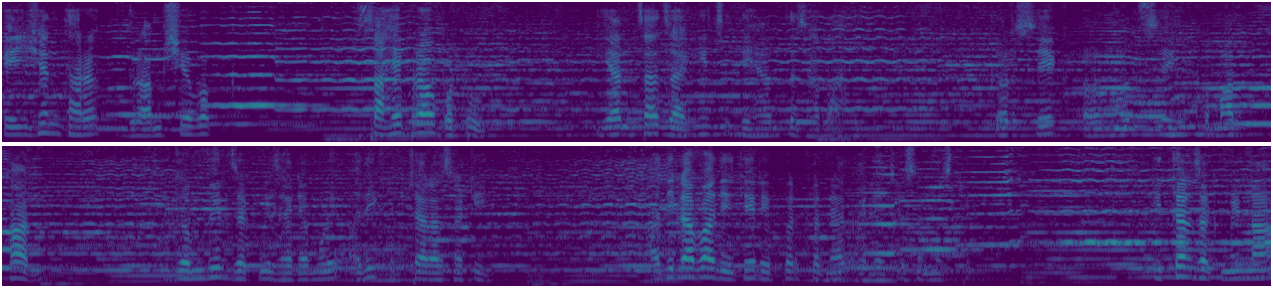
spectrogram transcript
पेन्शनधारक ग्रामसेवक साहेबराव बटू यांचा जागीच देहांत झाला आहे. तर शेख अहमद शेख कमाल खान गंभीर जखमी झाल्यामुळे अधिक उपचारासाठी आदिलाबाद येथे रेफर करण्यात आल्याचे समजते. इतर जखमींना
